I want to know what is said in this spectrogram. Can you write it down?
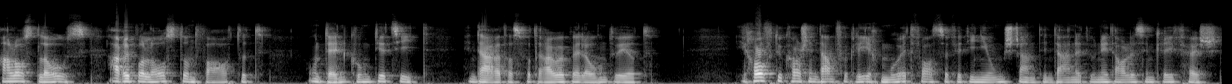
er lässt los, er überlässt und wartet. Und dann kommt die Zeit, in der das Vertrauen belohnt wird. Ich hoffe, du kannst in diesem Vergleich Mut fassen für deine Umstände, in denen du nicht alles im Griff hast.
